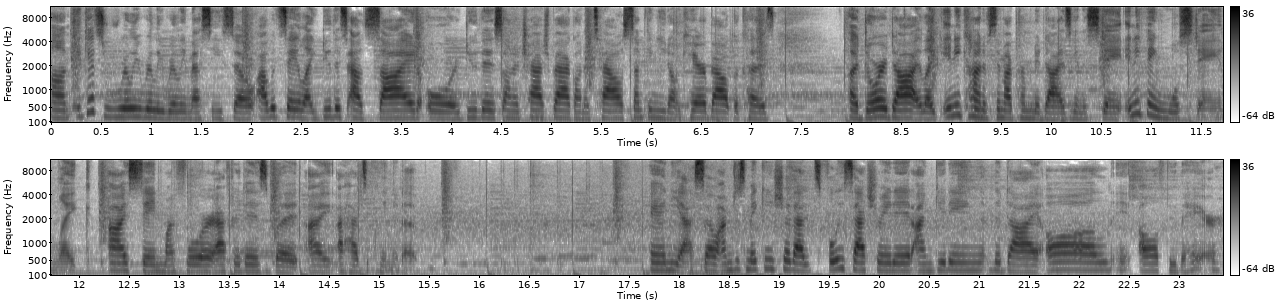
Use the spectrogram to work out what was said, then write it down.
Um, it gets really, really, really messy. So I would say like do this outside or do this on a trash bag, on a towel, something you don't care about because Adore dye, like any kind of semi-permanent dye is going to stain. Anything will stain. Like I stained my floor after this, but I, I had to clean it up. And yeah, so I'm just making sure that it's fully saturated. I'm getting the dye all, all through the hair.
